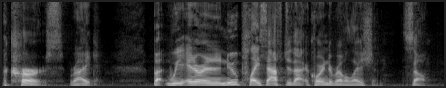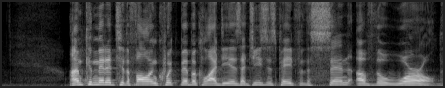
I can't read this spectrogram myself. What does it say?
occurs, right? But we enter in a new place after that, according to Revelation. So, I'm committed to the following quick biblical ideas that Jesus paid for the sin of the world.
